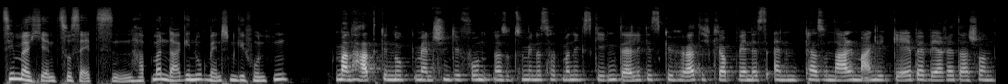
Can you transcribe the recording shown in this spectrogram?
Zimmerchen zu setzen. Hat man da genug Menschen gefunden? Man hat genug Menschen gefunden, also zumindest hat man nichts Gegenteiliges gehört. Ich glaube, wenn es einen Personalmangel gäbe, wäre da schon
